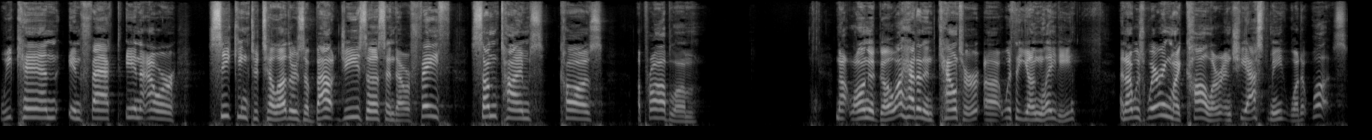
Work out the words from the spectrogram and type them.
We can, in fact, in our seeking to tell others about Jesus and our faith, sometimes cause a problem. Not long ago, I had an encounter uh, with a young lady, and I was wearing my collar, and she asked me what it was.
